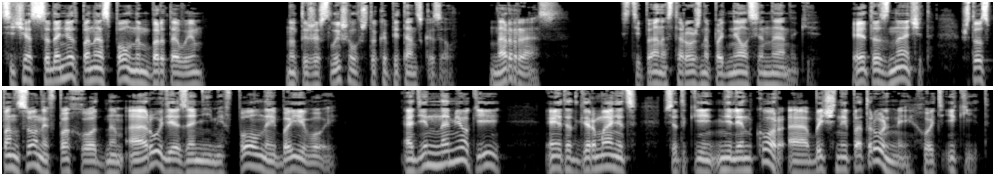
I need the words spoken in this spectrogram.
сейчас саданет по нас полным бортовым? Но ты же слышал, что капитан сказал? На раз. Степан осторожно поднялся на ноги. Это значит, что спансоны в походном, а орудия за ними в полной боевой. Один намек и... Этот германец все-таки не линкор, а обычный патрульный, хоть и кит.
